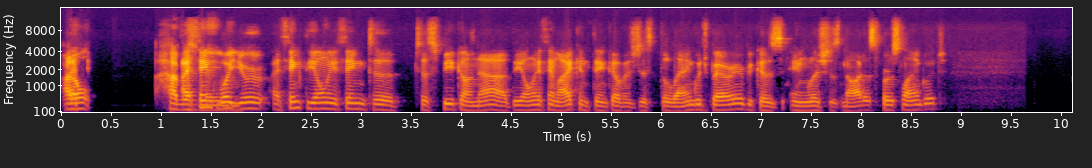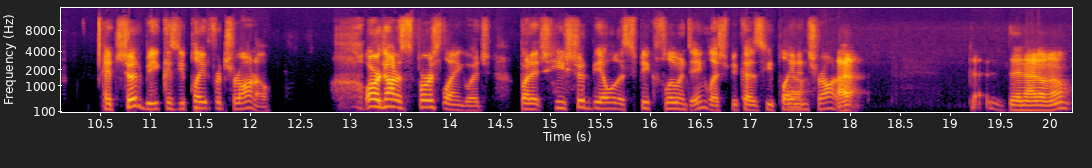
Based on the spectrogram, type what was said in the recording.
I, I- don't have. I think what you're I think the only thing to to speak on that, the only thing I can think of is just the language barrier because English is not his first language. It should be because he played for Toronto, or not his first language, but it, he should be able to speak fluent English because he played Yeah. in Toronto. I, then I don't know.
